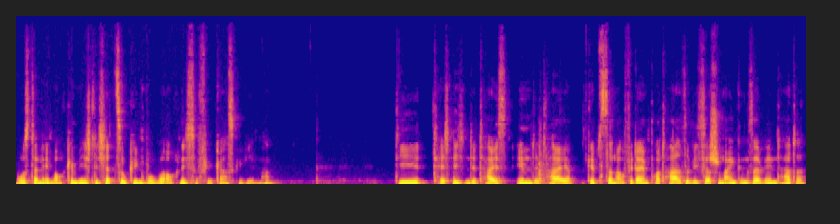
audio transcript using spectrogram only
wo es dann eben auch gemächlicher zuging, wo wir auch nicht so viel Gas gegeben haben. Die technischen Details im Detail gibt es dann auch wieder im Portal, so wie ich es ja schon eingangs erwähnt hatte.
